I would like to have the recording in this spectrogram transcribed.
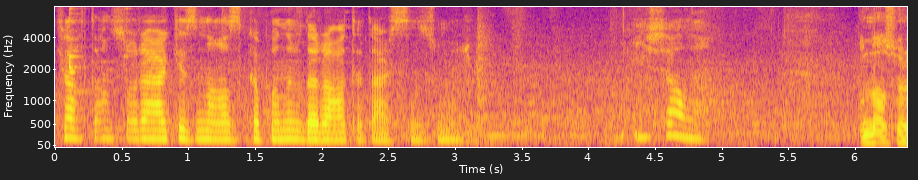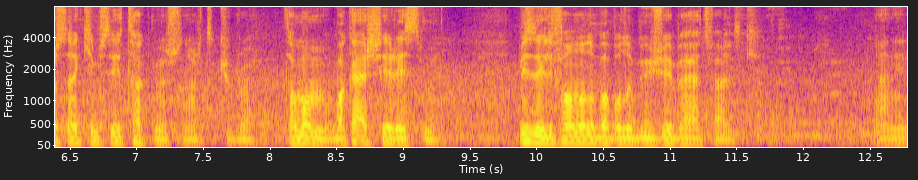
Nikahtan sonra herkesin ağzı kapanır da rahat edersiniz umarım. İnşallah. Bundan sonra sen kimseyi takmıyorsun artık Kübra. Tamam mı? Bak her şey resmi. Biz Elif'e analı babalı büyüyeceği bir hayat verdik. Yani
